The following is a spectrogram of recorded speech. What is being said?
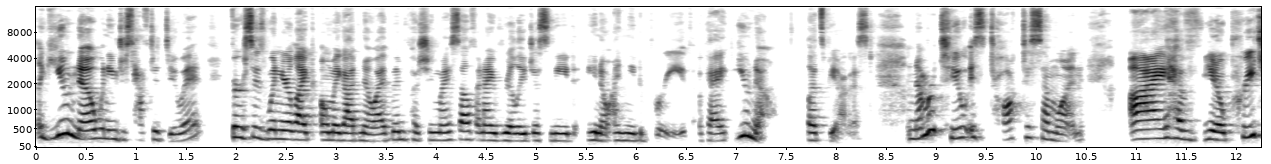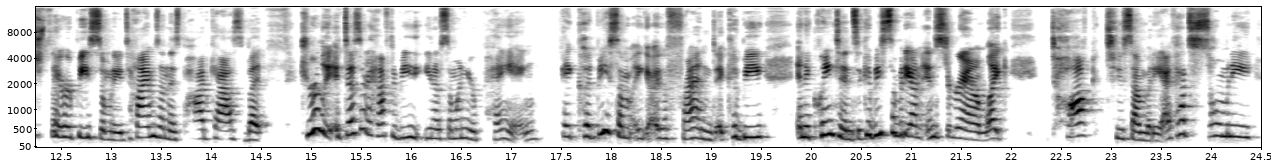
Like, you know, when you just have to do it versus when you're like, oh my God, no, I've been pushing myself and I really just need, you know, I need to breathe. Okay. You know. Let's be honest. Number two is talk to someone. I have, you know, preached therapy so many times on this podcast, but truly it doesn't have to be, you know, someone you're paying it could be some like a friend it could be an acquaintance it could be somebody on instagram like talk to somebody. I've had so many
